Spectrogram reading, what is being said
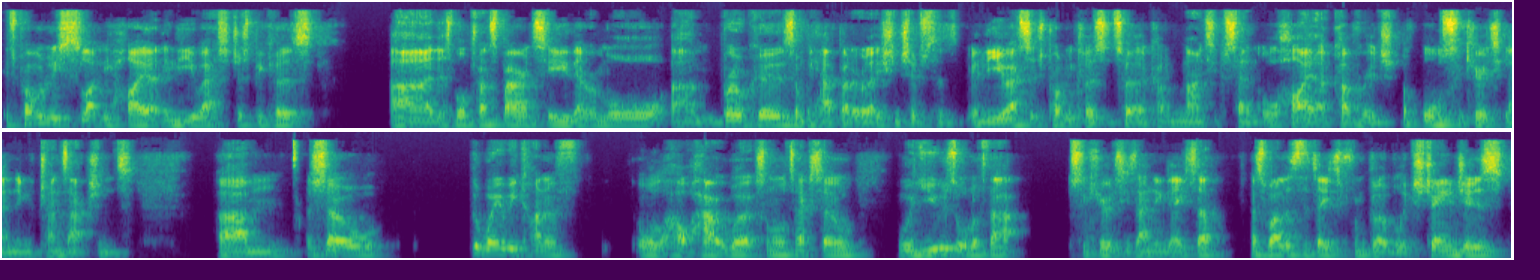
It's probably slightly higher in the US just because uh, there's more transparency, there are more um, brokers, and we have better relationships to, in the US. It's probably closer to kind of 90% or higher coverage of all security lending transactions. Um, so the way we kind of all how, how it works on Ortex. So we'll use all of that securities lending data as well as the data from global exchanges.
